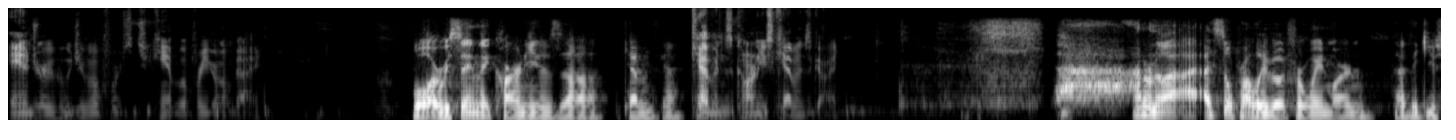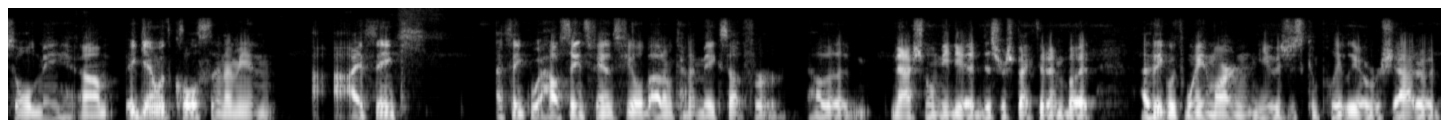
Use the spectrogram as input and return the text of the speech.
Andrew, who would you vote for since you can't vote for your own guy? Well, are we saying that Carney is uh, Kevin's guy? Kevin's Carney's Kevin's guy. I don't know. I, I still probably vote for Wayne Martin. I think you sold me. Um, again with Colston, I mean, I, I think, I think how Saints fans feel about him kind of makes up for how the national media disrespected him. But I think with Wayne Martin, he was just completely overshadowed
